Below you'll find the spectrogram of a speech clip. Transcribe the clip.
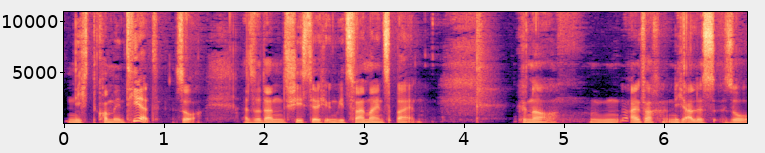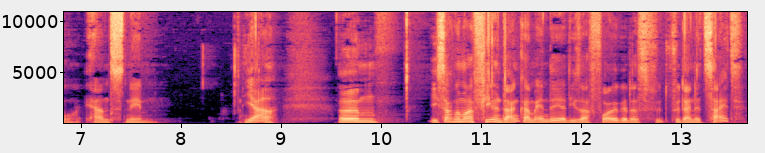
nicht kommentiert, so, also dann schießt ihr euch irgendwie zweimal ins Bein. Genau. Einfach nicht alles so ernst nehmen. Ja, ähm, ich sag nochmal vielen Dank am Ende dieser Folge das für, für deine Zeit,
